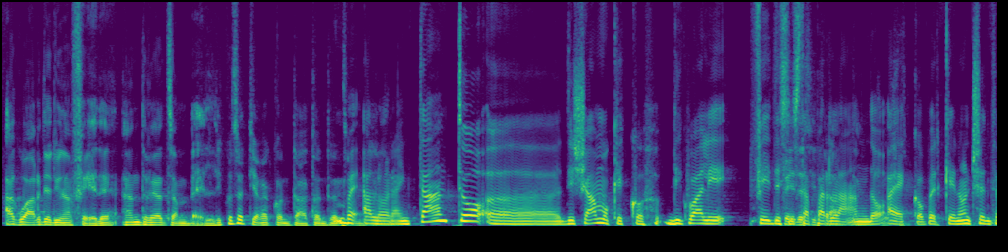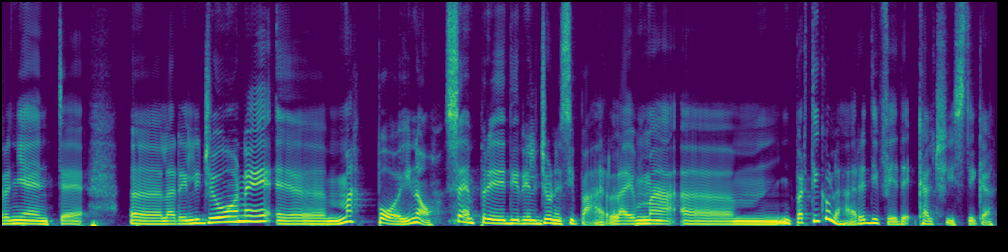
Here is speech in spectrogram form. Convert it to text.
a guardia di una fede, Andrea Zambelli. Cosa ti ha raccontato Andrea Zambelli? Beh, allora, intanto eh, diciamo che co- di quali fede, fede si sta si parlando, parla, ecco, perché non c'entra niente eh, la religione, eh, ma poi no, sempre di religione si parla, eh, ma ehm, in particolare di fede calcistica.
